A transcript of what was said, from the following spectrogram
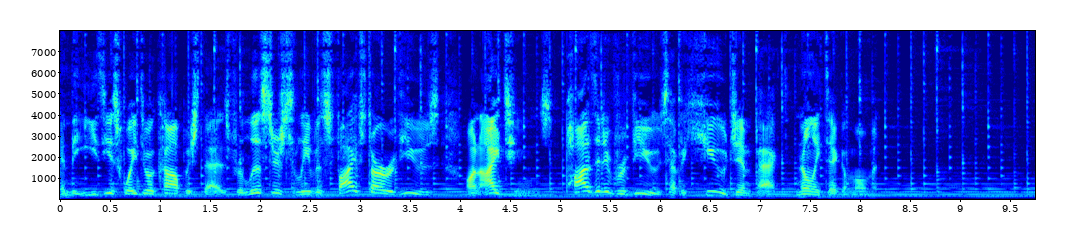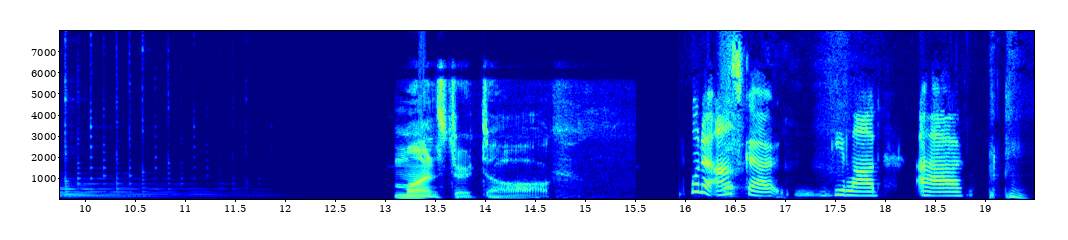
and the easiest way to accomplish that is for listeners to leave us five star reviews on iTunes. Positive reviews have a huge impact and only take a moment. Monster Talk. I want to ask uh, Gilad, uh, you-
